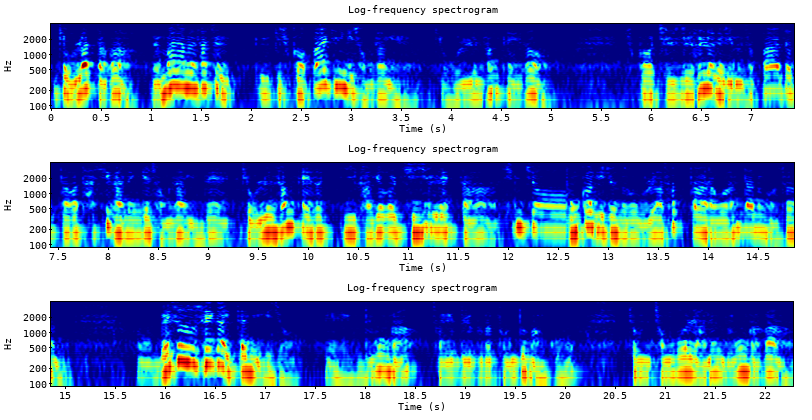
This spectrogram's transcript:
이렇게 올랐다가 웬만하면 사실 이렇게 주가가 빠지는 게 정상이에요. 이렇게 오른 상태에서 주가가 질질 흘러내리면서 빠졌다가 다시 가는 게 정상인데 이렇게 오른 상태에서 이 가격을 지지를 했다. 심지어 종가 기준으로 올라섰다라고 한다는 것은 어, 매수세가 있다는 얘기죠 예, 누군가 저희들보다 돈도 많고 좀 정보를 아는 누군가가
